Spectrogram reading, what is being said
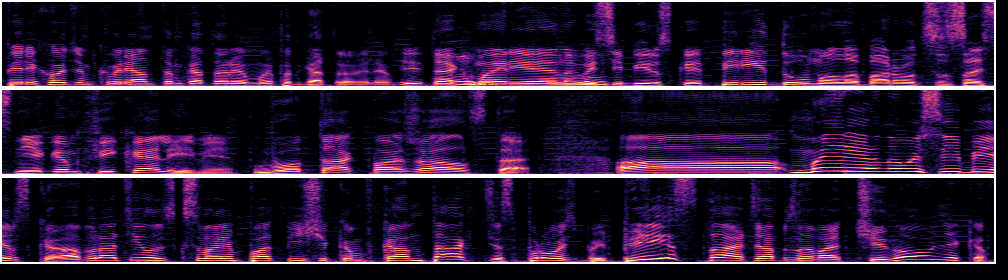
Переходим к вариантам, которые мы подготовили. Итак, Мария Новосибирская передумала бороться со снегом фекалиями. Вот так, пожалуйста. А, мэрия Новосибирска обратилась к своим подписчикам ВКонтакте с просьбой перестать обзывать чиновников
